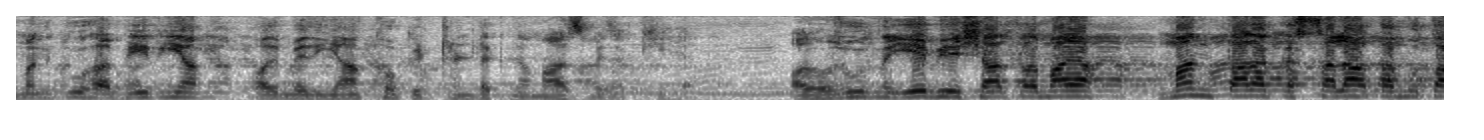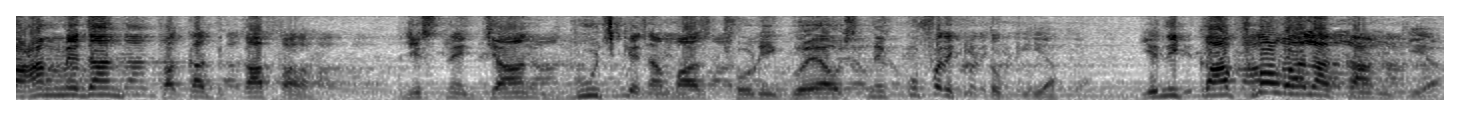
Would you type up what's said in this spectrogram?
मनकूहा बीवियाँ और मेरी आँखों की ठंडक नमाज़ में रखी है। और हुजूर ने यह भी इशार फरमाया, मन तारा सलाता मुतमदन फकद काफर। जिसने जान बूझ के नमाज़ छोड़ी, गोया उसने कुफर ही तो किया, यानी काफरों वाला काम किया।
